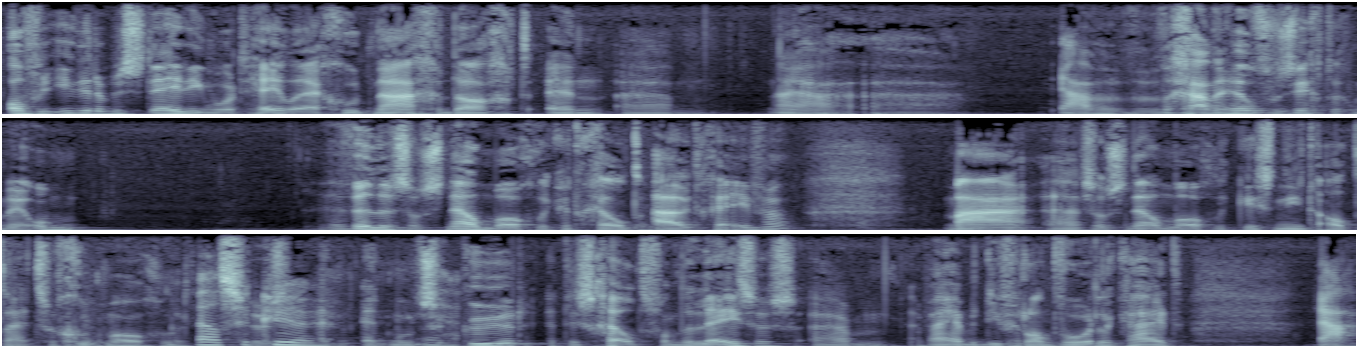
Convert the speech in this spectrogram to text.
over iedere besteding wordt heel erg goed nagedacht. En um, nou ja, uh, ja we, gaan er heel voorzichtig mee om. We willen zo snel mogelijk het geld uitgeven. Maar uh, zo snel mogelijk is niet altijd zo goed mogelijk. Wel secuur. Dus het, het, moet secuur. Ja. Het is geld van de lezers. Um, wij hebben die verantwoordelijkheid. Ja,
